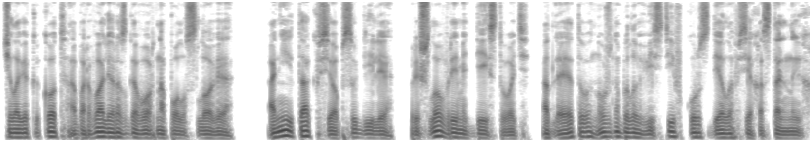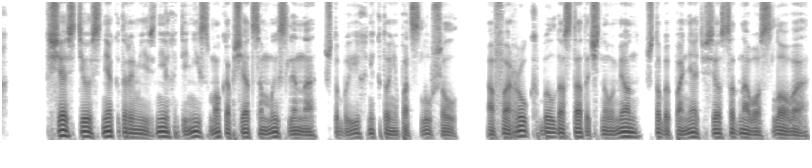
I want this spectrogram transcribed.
Человек и кот оборвали разговор на полусловие. Они и так все обсудили. Пришло время действовать, а для этого нужно было ввести в курс дела всех остальных. К счастью, с некоторыми из них Денис мог общаться мысленно, чтобы их никто не подслушал. А Фарук был достаточно умен, чтобы понять все с одного слова.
